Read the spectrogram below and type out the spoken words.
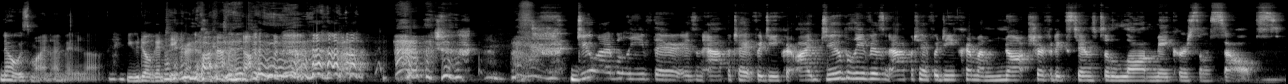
no, it was mine. I made it up. You don't get to take credit no, for that. do I believe there is an appetite for decrim? I do believe there's an appetite for decrim. I'm not sure if it extends to the lawmakers themselves.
